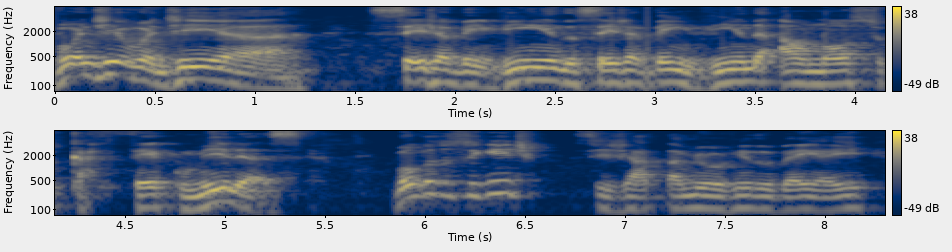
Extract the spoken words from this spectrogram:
Bom dia, bom dia! Seja bem-vindo, seja bem-vinda ao nosso Café com Milhas. Vamos fazer o seguinte, se já está me ouvindo bem aí,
